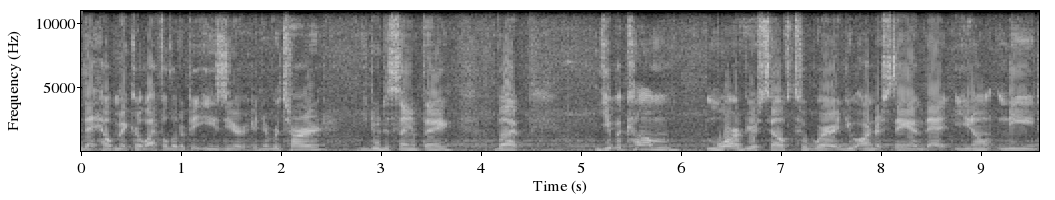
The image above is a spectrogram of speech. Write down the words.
that help make your life a little bit easier. In your return, you do the same thing, but you become more of yourself to where you understand that you don't need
